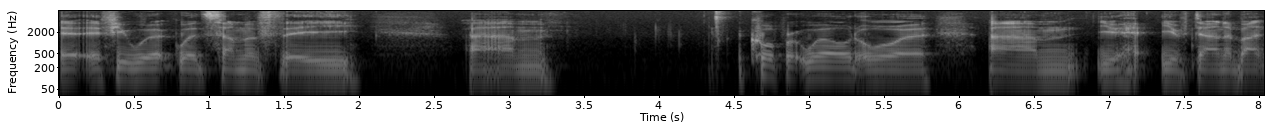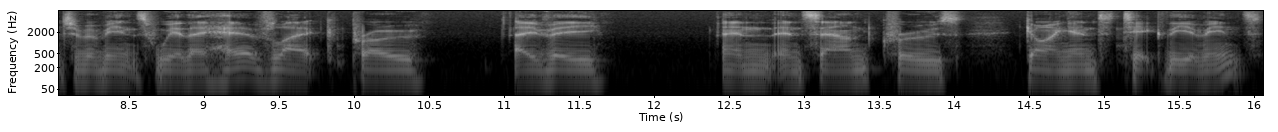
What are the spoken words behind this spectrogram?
if you work with some of the um, corporate world or um, you ha- you've done a bunch of events where they have like pro AV and, and sound crews going in to tech the events,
